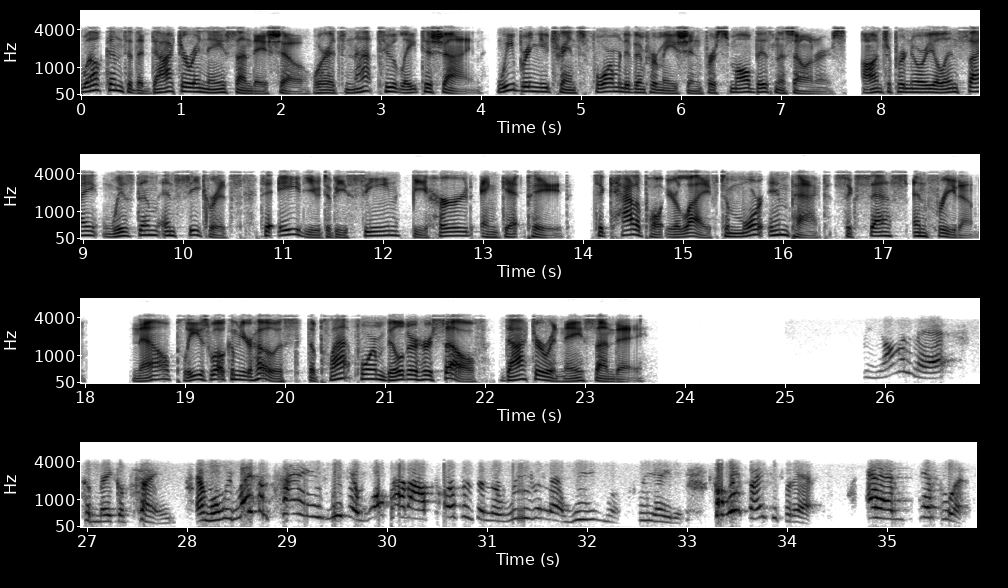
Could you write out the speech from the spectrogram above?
Welcome to the Dr. Renee Sunday Show, where it's not too late to shine. We bring you transformative information for small business owners, entrepreneurial insight, wisdom, and secrets to aid you to be seen, be heard, and get paid, to catapult your life to more impact, success, and freedom. Now, please welcome your host, the platform builder herself, Dr. Renee Sunday. Beyond that, to make a change. And when we make a change, we can walk out our purpose and the reason that we were created. So we thank you for that. And guess what?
